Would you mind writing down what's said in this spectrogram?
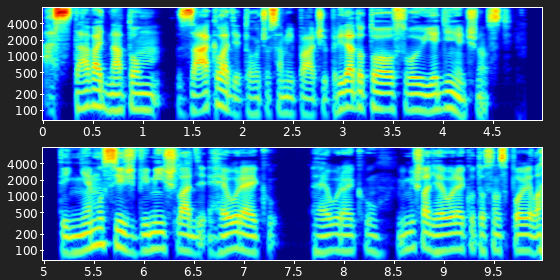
a stavať na tom základe toho, čo sa mi páči. Pridať do toho svoju jedinečnosť. Ty nemusíš vymýšľať heuréku, heuréku, vymýšľať heuréku, to som spojila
